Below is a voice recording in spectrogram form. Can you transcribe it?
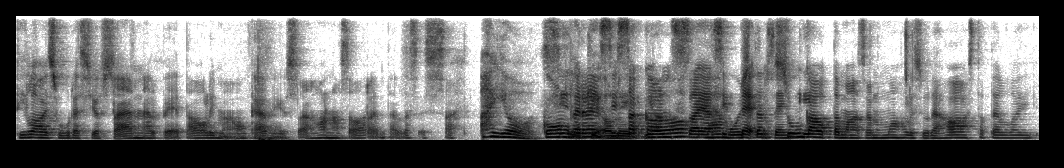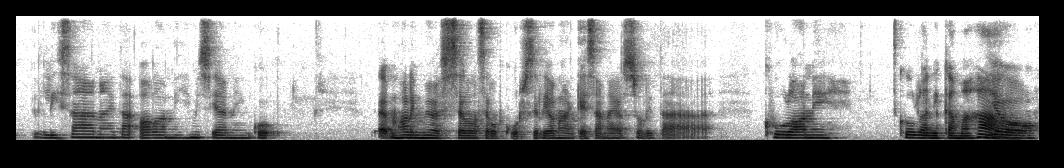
tilaisuudessa, jossa NLPtä oli. Mä oon käynyt jossain Hanasaaren tällaisessa Ai joo, konferenssissa kanssa. Joo, ja sitten muistan sun senkin. kautta mä oon saanut mahdollisuuden haastatella lisää näitä alan ihmisiä. Niin kuin, mä olin myös sellaisella kurssilla jonain kesänä, jossa oli tämä Kulani. Kulani Kamaha. Joo,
